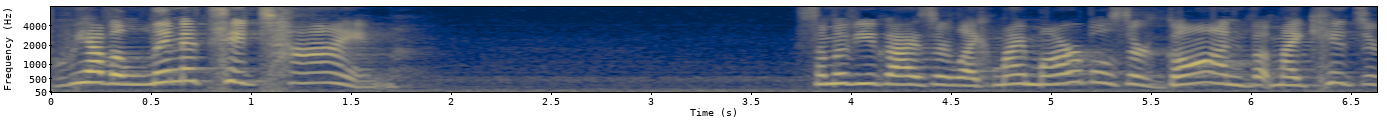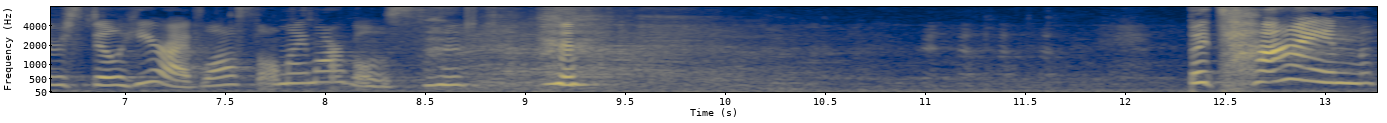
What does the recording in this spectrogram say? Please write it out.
But we have a limited time. Some of you guys are like, my marbles are gone, but my kids are still here. I've lost all my marbles. but time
